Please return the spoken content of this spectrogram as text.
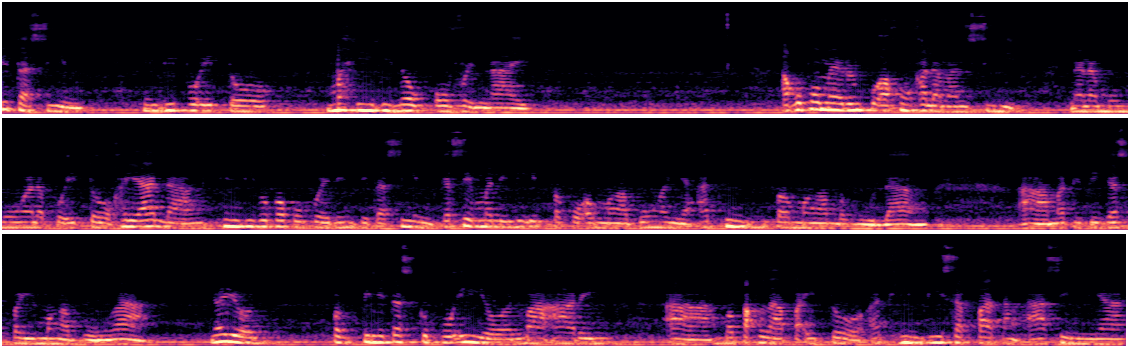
pitasin. Hindi po ito mahihinog overnight. Ako po meron po akong kalamansi na namumunga na po ito. Kaya lang, hindi ko pa po pwedeng pitasin kasi maliliit pa po ang mga bunga niya at hindi pa mga magulang. Uh, matitigas pa yung mga bunga. Ngayon, pag pinitas ko po iyon, maaaring uh, mapakla pa ito at hindi sapat ang asim niya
